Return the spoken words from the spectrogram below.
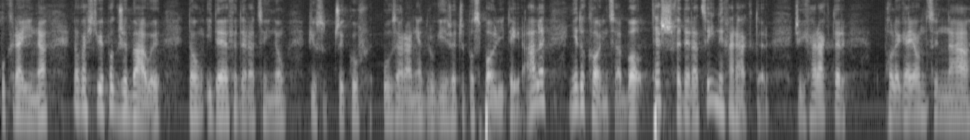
Ukraina, no właściwie pogrzebały tą ideę federacyjną Piłsudczyków u zarania II Rzeczypospolitej, ale nie do końca, bo też federacyjny charakter, czyli charakter polegający na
